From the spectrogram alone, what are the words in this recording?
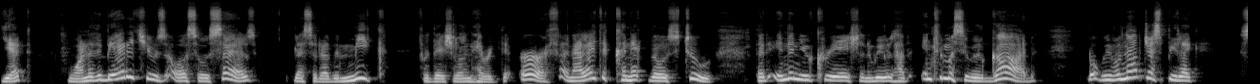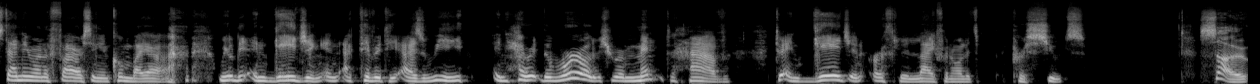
Yet, one of the Beatitudes also says, Blessed are the meek, for they shall inherit the earth. And I like to connect those two that in the new creation, we will have intimacy with God, but we will not just be like standing around a fire singing kumbaya. we'll be engaging in activity as we inherit the world which we were meant to have to engage in earthly life and all its pursuits. So,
